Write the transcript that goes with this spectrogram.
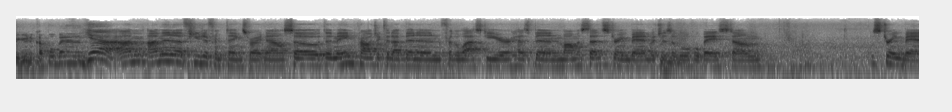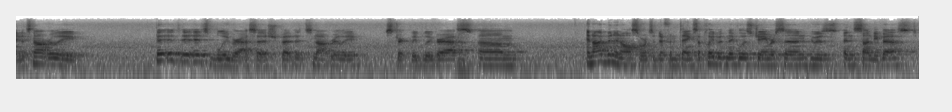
are you in a couple bands? Yeah, I'm I'm in a few different things right now. So the main project that I've been in for the last year has been Mama Said String Band, which is a Mhm. Louisville-based um, string band. It's not really it, it, it's bluegrassish, but it's not really strictly bluegrass. Um, and I've been in all sorts of different things. I played with Nicholas Jamerson, who is in Sundy Best,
